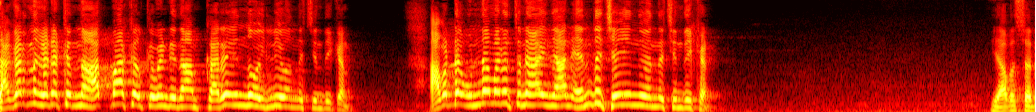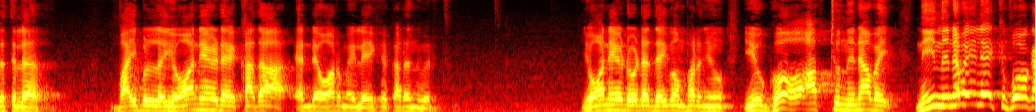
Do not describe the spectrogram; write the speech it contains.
തകർന്നു കിടക്കുന്ന ആത്മാക്കൾക്ക് വേണ്ടി നാം കരയുന്നോ ഇല്ലയോ എന്ന് ചിന്തിക്കണം. അവരുടെ ഉന്നമനത്തിനായി ഞാൻ എന്ത് ചെയ്യുന്നു എന്ന് ചിന്തിക്കണം. ഈ അവസരത്തിൽ ബൈബിളിലെ യോനയുടെ കഥ എന്റെ ഓർമ്മയിലേക്ക് കടന്നു വരുന്നു യോനയുടെ ദൈവം പറഞ്ഞു you go up to Nineveh നീ നിനവയിലേക്ക് പോക.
